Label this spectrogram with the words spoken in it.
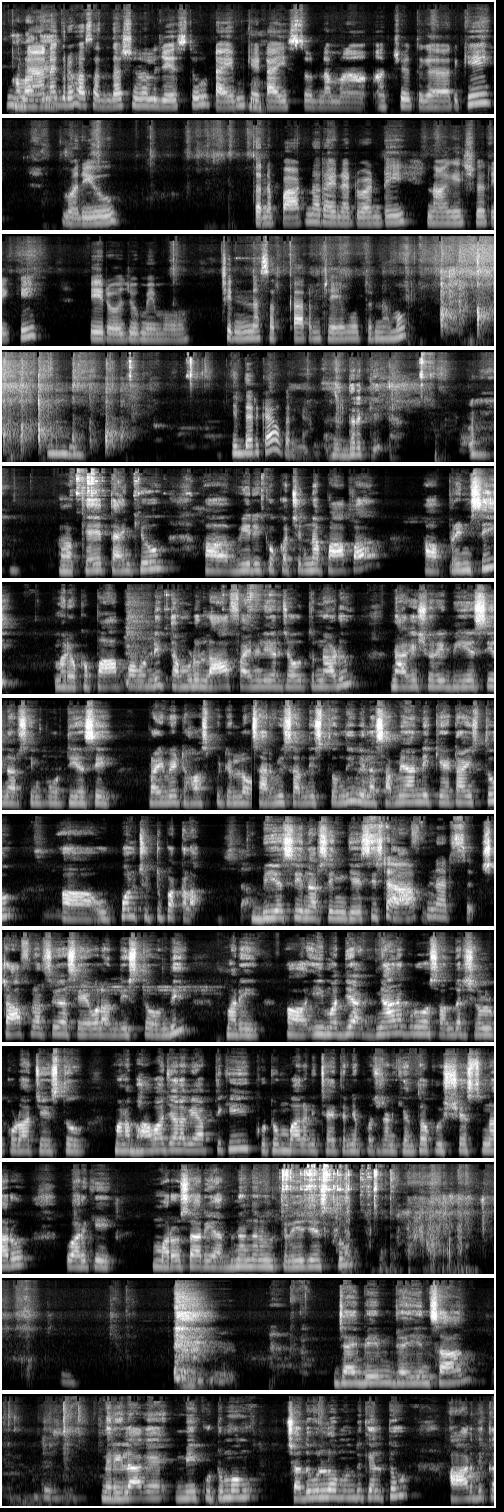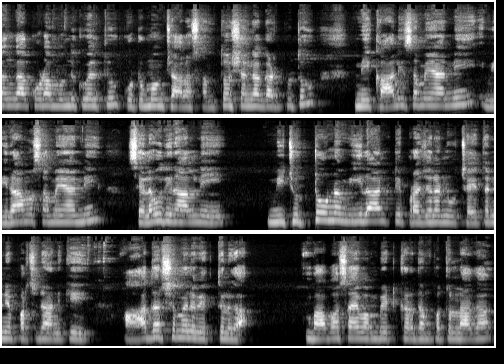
జ్ఞానగృహ సందర్శనలు చేస్తూ టైం కేటాయిస్తున్న మన అచ్యుత్ గారికి మరియు తన పార్ట్నర్ అయినటువంటి నాగేశ్వరికి ఈరోజు మేము చిన్న సత్కారం చేయబోతున్నాము. ఇద్దరికా ఒకరికా? ఇద్దరికి. ఓకే థ్యాంక్ యూ వీరికి ఒక చిన్న పాప ప్రిన్సీ మరి ఒక పాప ఉండి తమ్ముడు లా ఫైనల్ ఇయర్ చదువుతున్నాడు. నాగేశ్వరి బీఎస్సీ నర్సింగ్ పూర్తి చేసి ప్రైవేట్ హాస్పిటల్లో సర్వీస్ అందిస్తుంది. వీళ్ళ సమయాన్ని కేటాయిస్తూ ఉప్పల్ చుట్టుపక్కల బీఎస్సీ నర్సింగ్ చేసి స్టాఫ్ నర్స్ స్టాఫ్ నర్సుగా సేవలు అందిస్తూ ఉంది. మరి ఈ మధ్య జ్ఞాన గృహ సందర్శనలు కూడా చేస్తూ మన భావాజాల వ్యాప్తికి కుటుంబాలని చైతన్యపరచడానికి ఎంతో కృషి చేస్తున్నారు. వారికి మరోసారి అభినందనలు తెలియజేస్తూ జై భీమ్ జై ఇన్సాన్. మీరు ఇలాగే మీ కుటుంబం చదువుల్లో ముందుకెళ్తూ ఆర్థికంగా కూడా ముందుకు వెళ్తూ కుటుంబం చాలా సంతోషంగా గడుపుతూ మీ ఖాళీ సమయాన్ని విరామ సమయాన్ని సెలవు దినాల్ని మీ చుట్టూ ఉన్న మీలాంటి ప్రజలను చైతన్యపరచడానికి ఆదర్శమైన వ్యక్తులుగా బాబాసాహెబ్ అంబేద్కర్ దంపతుల్లాగా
